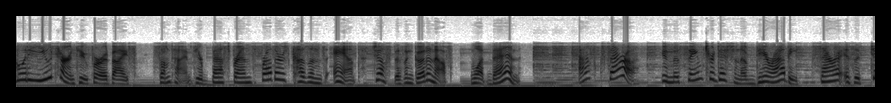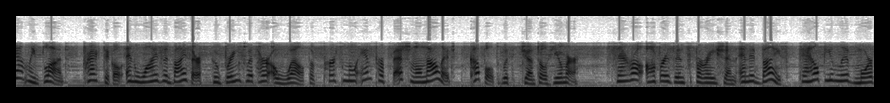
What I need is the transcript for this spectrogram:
Who do you turn to for advice? Sometimes your best friend's brother's cousin's aunt just isn't good enough. What then? Ask Sarah. In the same tradition of Dear Abby, Sarah is a gently blunt, practical, and wise advisor who brings with her a wealth of personal and professional knowledge coupled with gentle humor. Sarah offers inspiration and advice to help you live more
